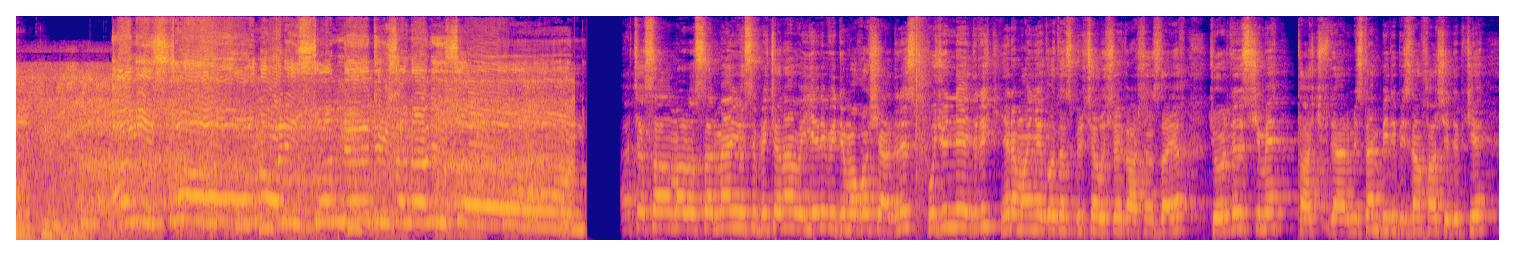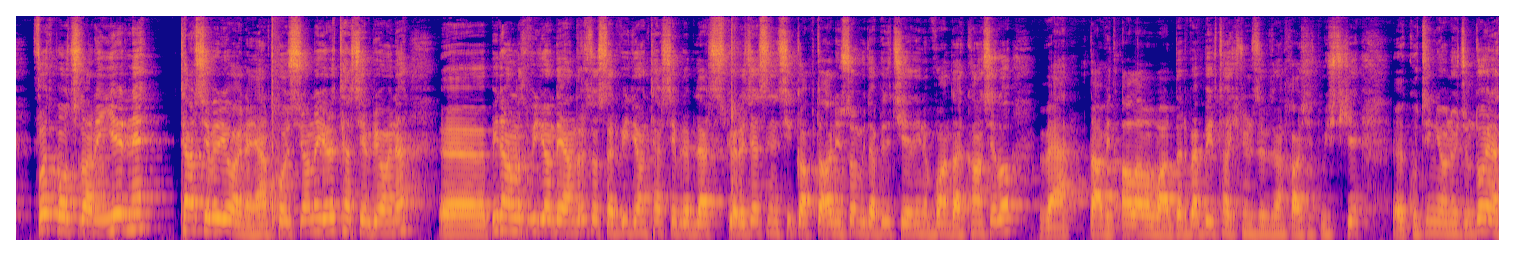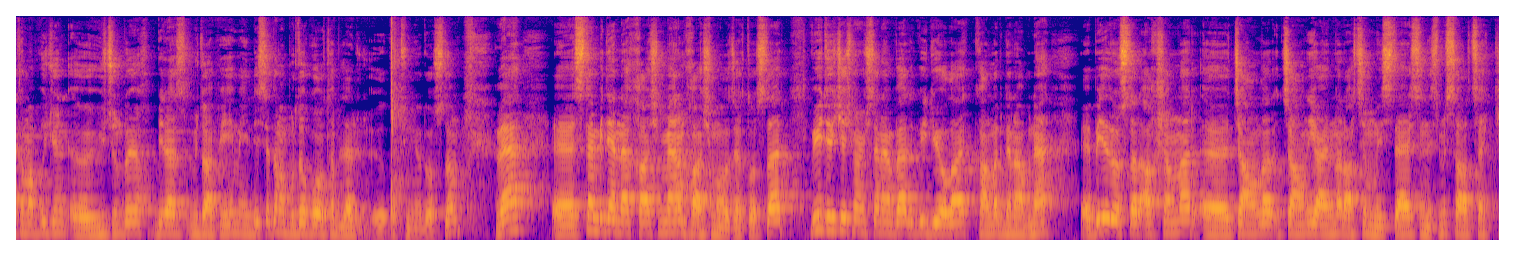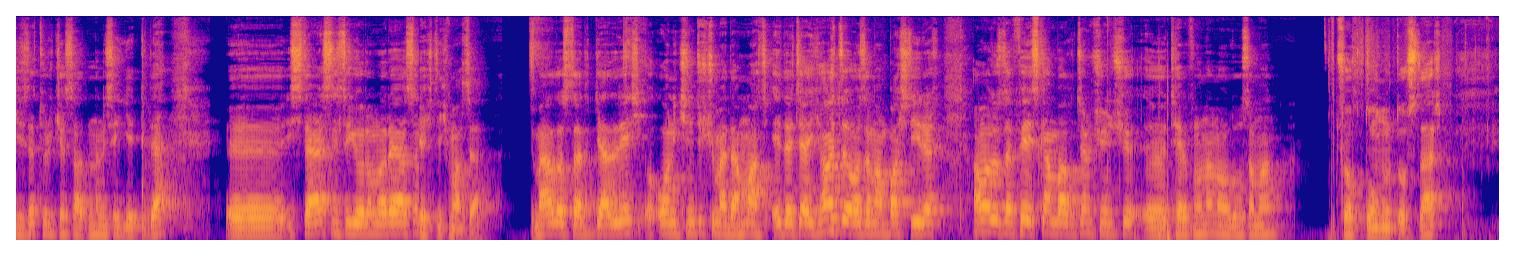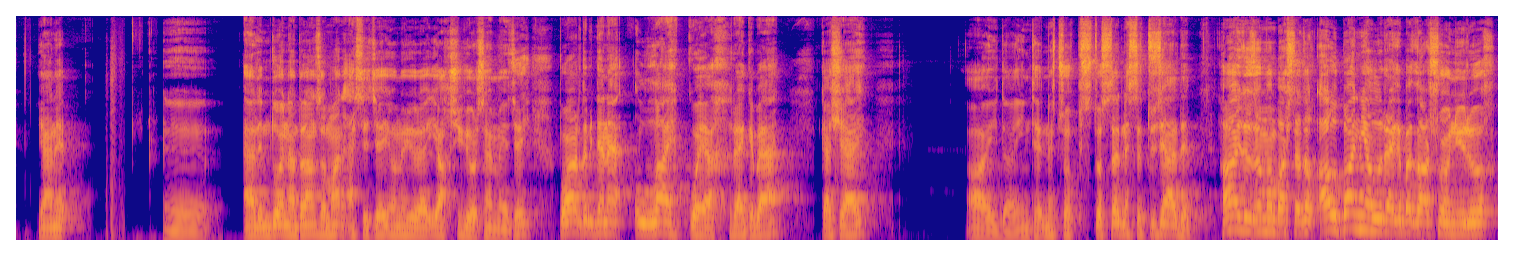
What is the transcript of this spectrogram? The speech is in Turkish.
Alisson! Alisson nə edirsən Alisson? Herkese selamlar dostlar. Ben Yusuf Rikanan ve yeni videoma hoş geldiniz. Bugün ne edirik? Yine Manyak Otas bir çalışıyla karşınızdayız. Gördüğünüz gibi takipçilerimizden biri bizden xahiş edip ki futbolcuların yerini ters çeviriyor oyna. Yani pozisyonuna göre ters çeviriyor oyna. Ee, bir anlık videonu dayandırır dostlar. Videonu ters çevirebilirsiniz. Göreceksiniz ki kapta Alisson, müdafiədə Chiellini, Van Dijk, Cancelo ve David Alaba vardır. Ve bir takipçimiz de bizden xahiş etmişti ki e, Coutinho'nu hücumda oynat ama bugün e, hücumda yok. Biraz müdafiəyə meyilli ama burada gol atabilir e, Coutinho dostum. Ve e, sizdən bir də xahişim, mənim xahişim olacaq dostlar. Video keçməmişdən əvvəl video like, kanala bir dənə abunə. E, bir də dostlar axşamlar e, canlılar canlı yayımlar açılmı istəyirsinizmi? Saat 8-də Türkiyə saatından isə 7-də. E, istəyirsinizsə yorumlara yazın. Keçdik maça. Deməli dostlar, gəlirik 12-ci kümədən maç edəcək. Hadi o zaman başlayırıq. Amma dostlar facecam bağlayacağım çünki e, telefondan olduğu zaman çox donur dostlar. Yəni e, əlimdə oynadığım zaman əsəcək, ona görə yaxşı görsənməyəcək. Bu arada bir dənə like qoyaq rəqibə. Qəşəng. Ayda internet çox pis dostlar, nəsə düzəldi. Haydi o zaman başladıq. Albaniyalı rəqibə qarşı oynayırıq.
